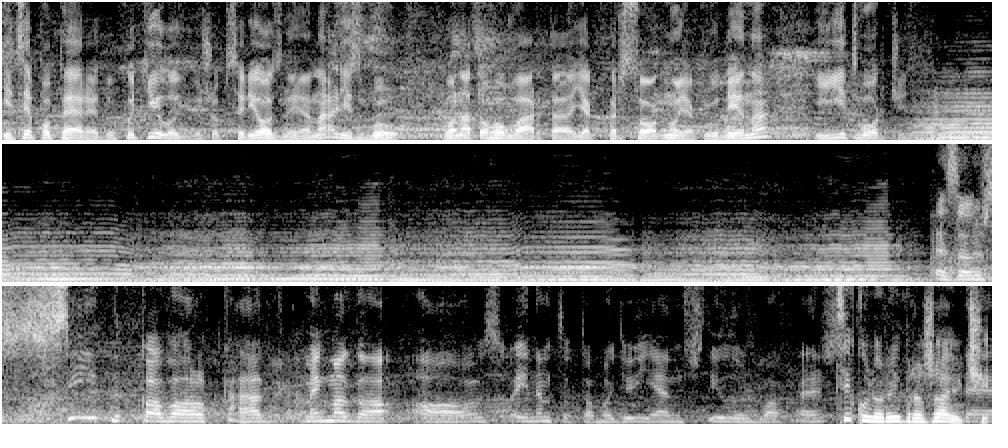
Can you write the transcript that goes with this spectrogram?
і це попереду. Хотілося б, щоб серйозний аналіз був. Вона того варта як персон, ну як людина, і її творчість. Ez a színkavalkád, meg maga Ці кольори вражаючі.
